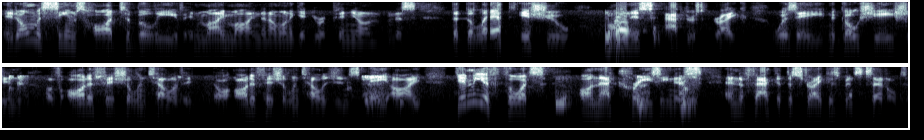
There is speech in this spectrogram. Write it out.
It almost seems hard to believe in my mind, and I want to get your opinion on this, that the last issue on this actor strike was a negotiation of artificial intelligence, artificial intelligence AI. Give me your thoughts on that craziness and the fact that the strike has been settled.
